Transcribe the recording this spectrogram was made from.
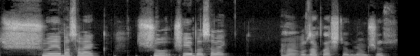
şuraya basarak şu şeye basarak ha, uzaklaştırabiliyormuşuz.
